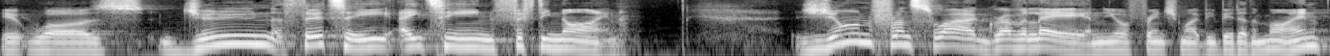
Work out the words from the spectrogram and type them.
It was June 30, 1859. Jean Francois Gravelet, and your French might be better than mine,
